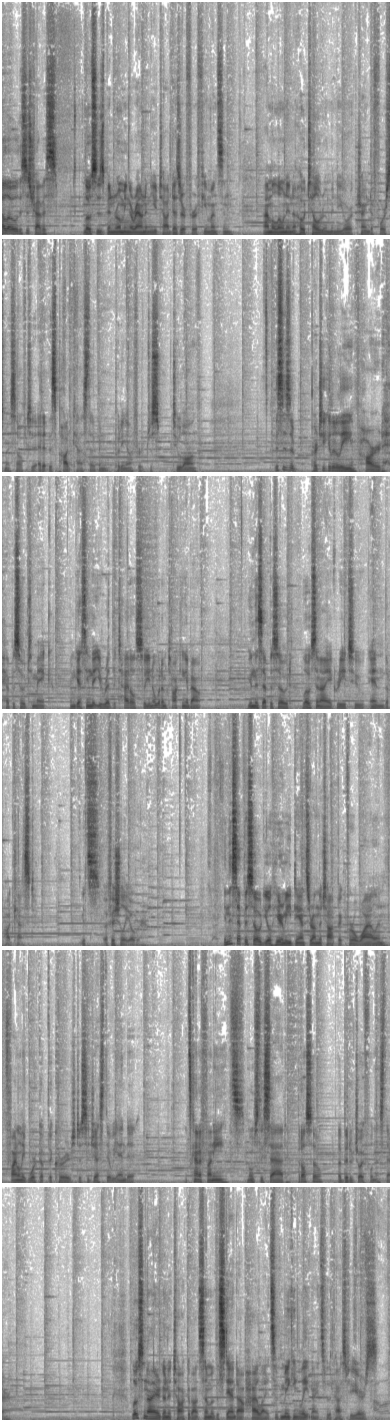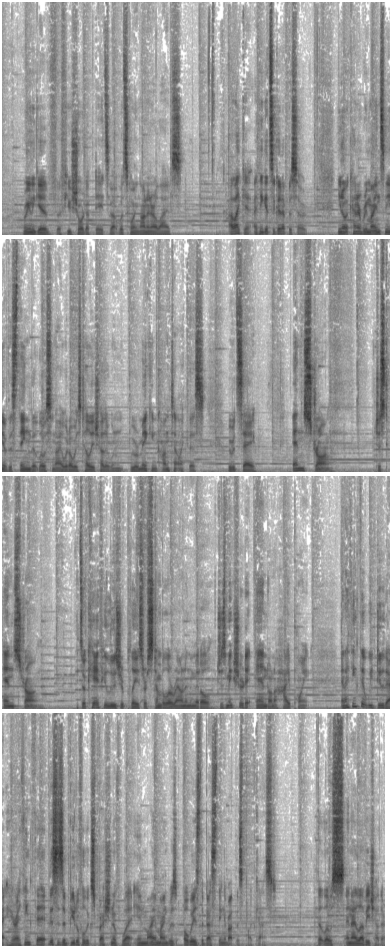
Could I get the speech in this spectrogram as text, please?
Hello, this is Travis. Los has been roaming around in the Utah desert for a few months, and I'm alone in a hotel room in New York trying to force myself to edit this podcast that I've been putting off for just too long. This is a particularly hard episode to make. I'm guessing that you read the title, so you know what I'm talking about. In this episode, Los and I agree to end the podcast. It's officially over. In this episode, you'll hear me dance around the topic for a while and finally work up the courage to suggest that we end it. It's kind of funny, it's mostly sad, but also a bit of joyfulness there. Los and I are going to talk about some of the standout highlights of making late nights for the past few years. We're going to give a few short updates about what's going on in our lives. I like it. I think it's a good episode. You know, it kind of reminds me of this thing that Los and I would always tell each other when we were making content like this. We would say, end strong. Just end strong. It's okay if you lose your place or stumble around in the middle, just make sure to end on a high point. And I think that we do that here. I think that this is a beautiful expression of what, in my mind, was always the best thing about this podcast. That Los and I love each other.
